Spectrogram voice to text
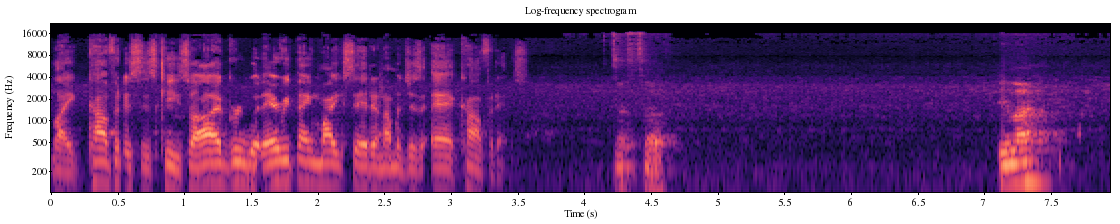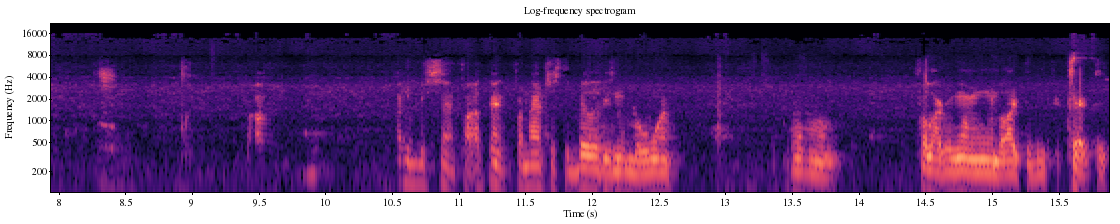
Like confidence is key. So I agree with everything Mike said, and I'm gonna just add confidence. That's tough. Eli, Hundred percent. I think financial stability is number one. Um, I feel like a woman would like to be protected.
